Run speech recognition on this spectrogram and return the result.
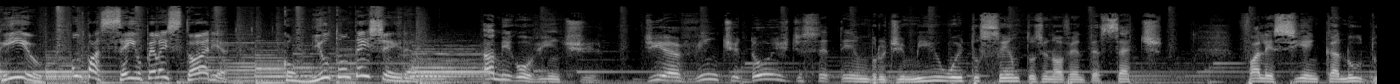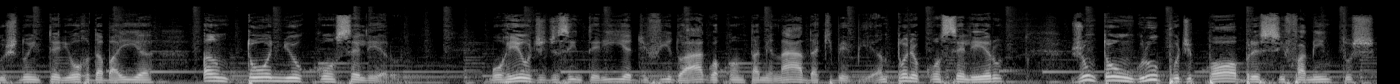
Rio, um passeio pela história, com Milton Teixeira. Amigo ouvinte, dia 22 de setembro de 1897, falecia em Canudos, no interior da Bahia, Antônio Conselheiro. Morreu de desinteria devido à água contaminada que bebia. Antônio Conselheiro juntou um grupo de pobres e famintos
